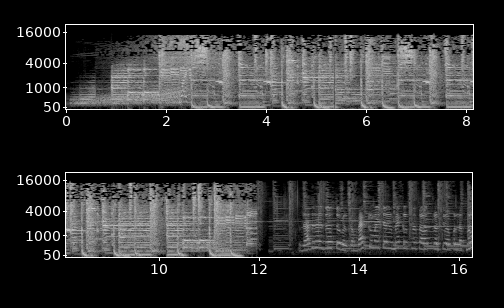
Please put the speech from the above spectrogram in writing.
दोस्तों welcome back to my channel मैं कल्पना स्वागत करती हूँ आपको लखनऊ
